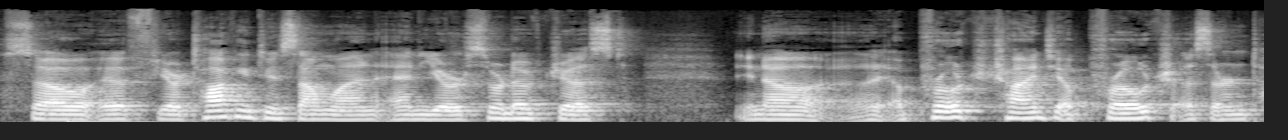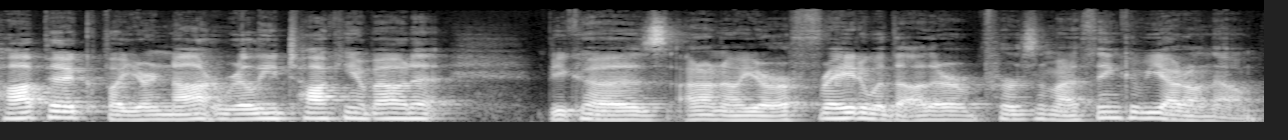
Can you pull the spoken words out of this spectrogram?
So if you're talking to someone and you're sort of just you know approach trying to approach a certain topic but you're not really talking about it because i don't know you're afraid what the other person might think of you i don't know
